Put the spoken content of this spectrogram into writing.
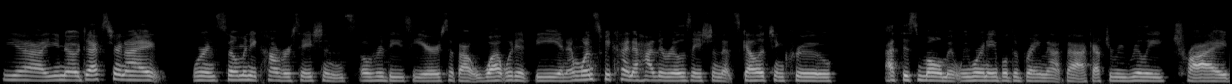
Yeah, you know, Dexter and I we're in so many conversations over these years about what would it be and, and once we kind of had the realization that skeleton crew at this moment we weren't able to bring that back after we really tried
